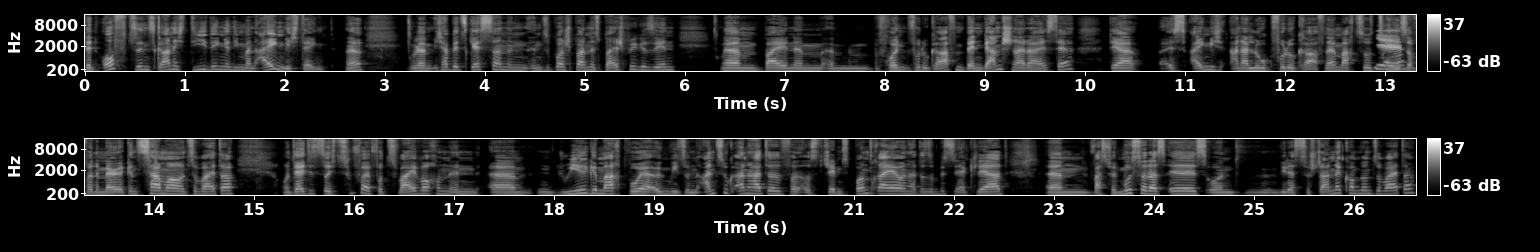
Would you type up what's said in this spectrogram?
Denn oft sind es gar nicht die Dinge, die man eigentlich denkt. Ne? Ähm, ich habe jetzt gestern ein, ein, super spannendes Beispiel gesehen ähm, bei einem, ähm, befreundeten Fotografen, Ben Bernschneider heißt der, der ist eigentlich Analogfotograf, ne? Macht so yeah. Tales of an American Summer und so weiter. Und der hat jetzt durch Zufall vor zwei Wochen ein, ähm, ein Reel gemacht, wo er irgendwie so einen Anzug anhatte von, aus James Bond-Reihe und hat dann so ein bisschen erklärt, ähm, was für ein Muster das ist und wie das zustande kommt und so weiter.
